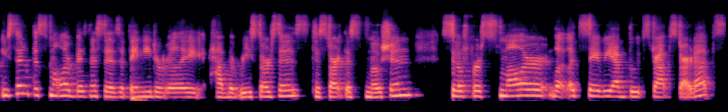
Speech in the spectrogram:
You said with the smaller businesses that they need to really have the resources to start this motion. So for smaller, let, let's say we have bootstrap startups,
